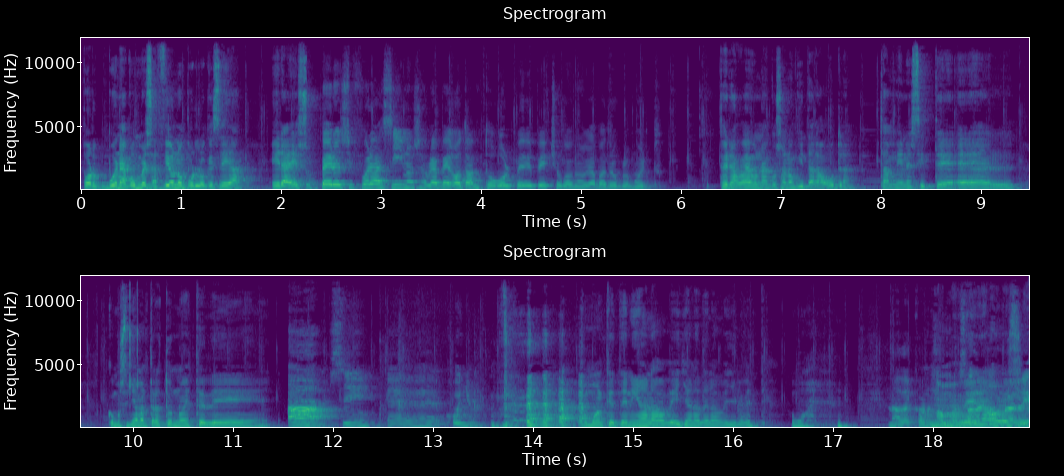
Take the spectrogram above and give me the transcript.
por buena conversación o por lo que sea, era eso. Pero si fuera así, no se habría pegado tanto golpe de pecho cuando vio a Patroclo muerto. Pero a ver, una cosa no quita la otra. También existe el. ¿Cómo se llama el trastorno este de. Ah, sí. Eh, coño. Como el que tenía la bella, la de la bella y la bestia? Nada, es que No me viene el ahora, sí.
